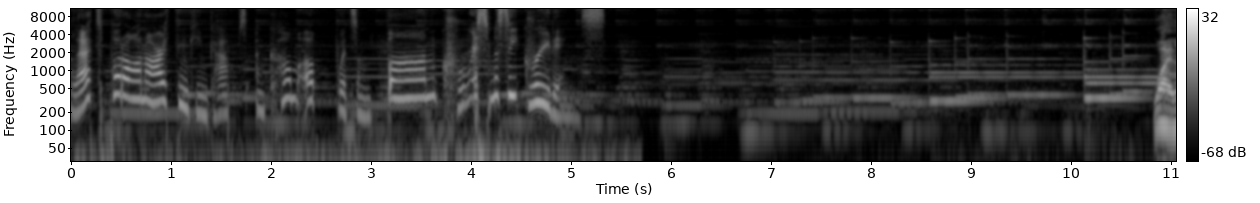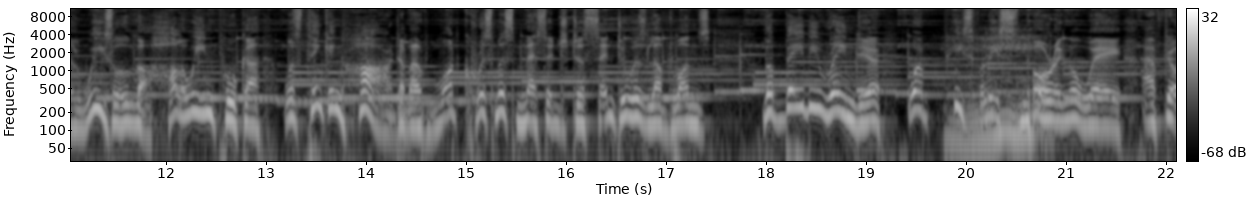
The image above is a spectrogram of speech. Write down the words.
let's put on our thinking caps and come up with some fun Christmassy greetings. While Weasel the Halloween Pooka was thinking hard about what Christmas message to send to his loved ones, the baby reindeer were peacefully snoring away after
